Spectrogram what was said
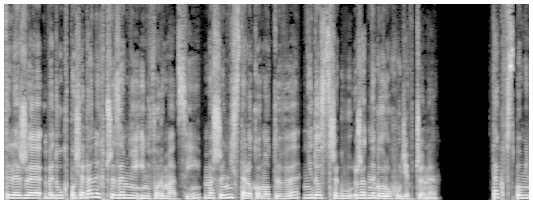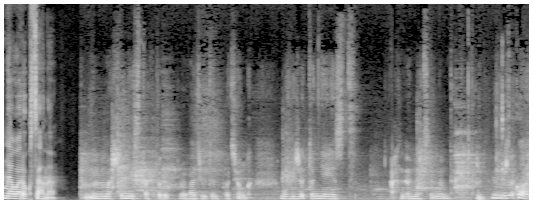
Tyle, że według posiadanych przeze mnie informacji maszynista lokomotywy nie dostrzegł żadnego ruchu dziewczyny. Tak wspominała Roxana. Maszynista, który prowadził ten pociąg, mówi, że to nie jest emocje, no, tak,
